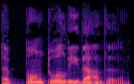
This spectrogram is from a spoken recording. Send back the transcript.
A pontualidade.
